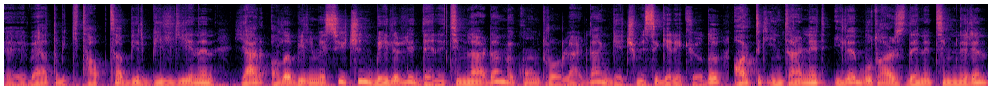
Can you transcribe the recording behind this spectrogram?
e, veya da bir kitapta bir bilginin yer alabilmesi için belirli denetimlerden ve kontrollerden geçmesi gerekiyordu. Artık internet ile bu tarz denetimlerin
